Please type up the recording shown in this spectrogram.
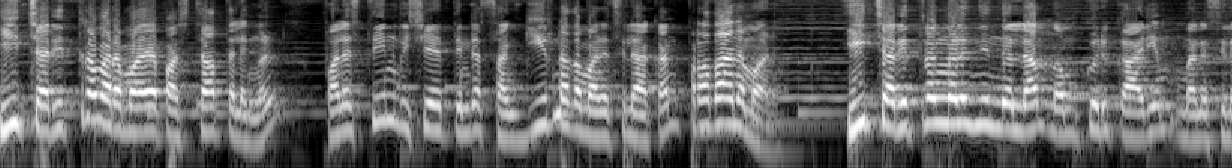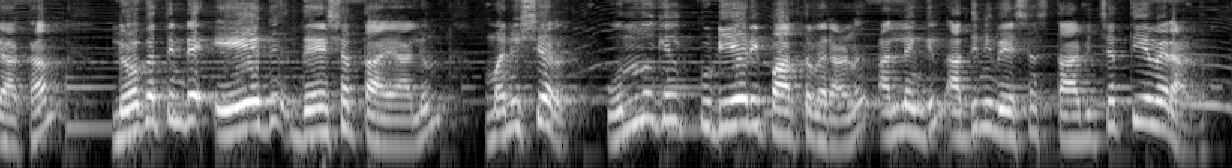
ഈ ചരിത്രപരമായ പശ്ചാത്തലങ്ങൾ ഫലസ്തീൻ വിഷയത്തിന്റെ സങ്കീർണത മനസ്സിലാക്കാൻ പ്രധാനമാണ്. ഈ ചരിത്രങ്ങളിൽ നിന്നെല്ലാം നമുക്കൊരു കാര്യം മനസ്സിലാക്കാം. ലോകത്തിന്റെ ഏത് ദേശത്തായാലും മനുഷ്യർ ഒന്നുകിൽ കുടിയേറി പാർത്തവരാണ് അല്ലെങ്കിൽ അധിനിവേശം സ്ഥാപിച്ചെത്തിയവരാണ്.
